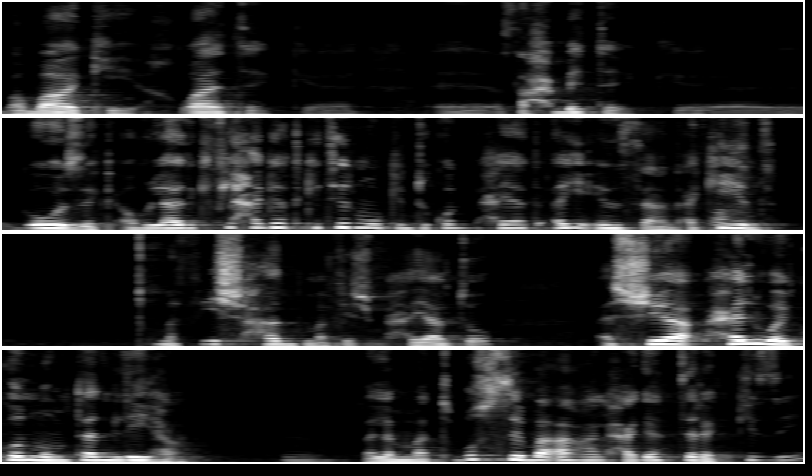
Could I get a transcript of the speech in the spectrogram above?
باباكي اخواتك آه، آه، صاحبتك آه، جوزك أولادك. في حاجات كتير ممكن تكون بحياة أي إنسان أكيد. ما فيش حد ما فيش بحياته. أشياء حلوة يكون ممتن ليها. فلما تبصي بقى على الحاجات تركزي.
